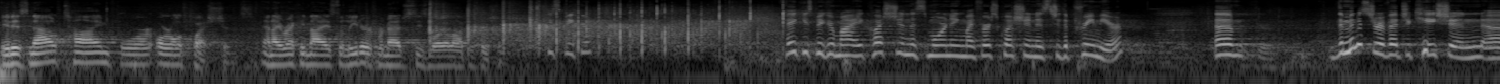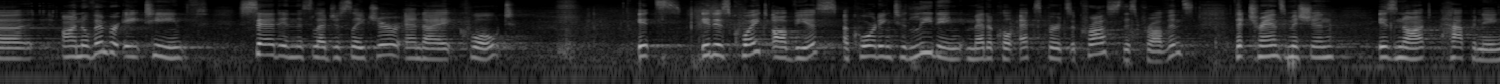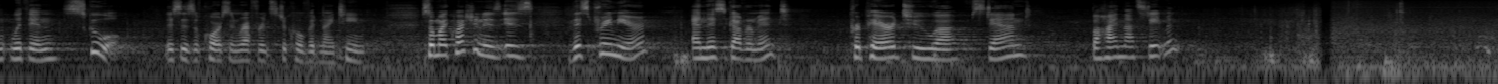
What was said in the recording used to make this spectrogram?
It is now time for oral questions, and I recognize the Leader of Her Majesty's Loyal Opposition. Thank you, Speaker. Thank you, Speaker. My question this morning, my first question is to the Premier. Um, the Minister of Education uh, on November 18th said in this legislature, and I quote, it's, it is quite obvious, according to leading medical experts across this province, that transmission is not happening within school. This is, of course, in reference to COVID-19. So my question is, is this Premier and this government prepared to uh, stand behind that statement?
